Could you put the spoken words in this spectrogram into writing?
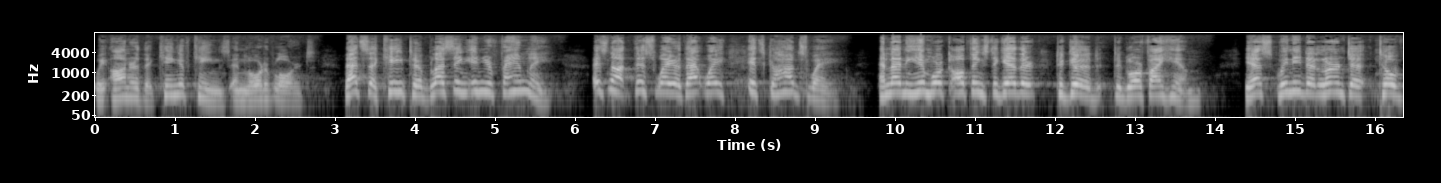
we honor the King of Kings and Lord of Lords. That's the key to blessing in your family. It's not this way or that way, it's God's way. And letting Him work all things together to good to glorify Him. Yes, we need to learn to, to,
